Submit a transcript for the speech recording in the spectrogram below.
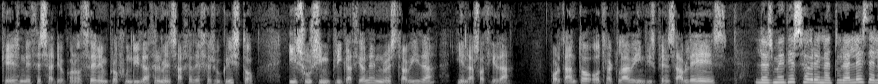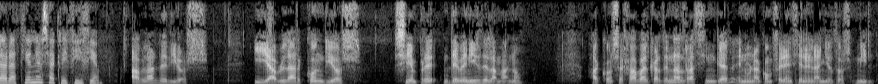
que es necesario conocer en profundidad el mensaje de Jesucristo y sus implicaciones en nuestra vida y en la sociedad. Por tanto, otra clave indispensable es los medios sobrenaturales de la oración y el sacrificio. Hablar de Dios y hablar con Dios siempre deben ir de la mano. Aconsejaba el cardenal Ratzinger en una conferencia en el año 2000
